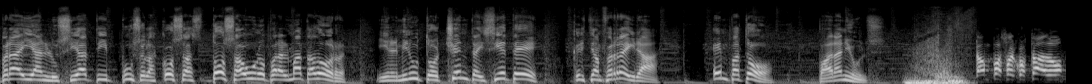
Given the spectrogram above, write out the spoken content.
Brian Luciati puso las cosas 2 a 1 para el matador. Y en el minuto 87, Cristian Ferreira empató para Newell's. Da un paso al costado.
